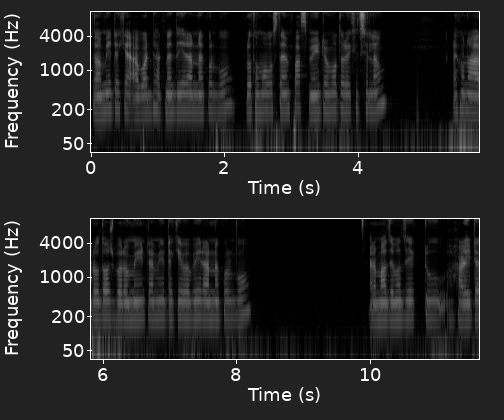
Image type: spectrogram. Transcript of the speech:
তো আমি এটাকে আবার ঢাকনা দিয়ে রান্না করব। প্রথম অবস্থায় আমি পাঁচ মিনিটের মতো রেখেছিলাম। এখন আরও দশ বারো মিনিট আমি এটাকে এভাবেই রান্না করব। আর মাঝে মাঝে একটু হাঁড়িটা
